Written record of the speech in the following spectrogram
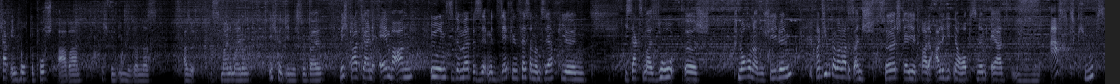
ich habe ihn hochgepusht, aber ich finde ihn besonders. Also, ist meine Meinung. Ich finde ihn nicht so geil. Mich greift hier eine Amber an. Übrigens, diese Map ist mit sehr vielen Fässern und sehr vielen, ich sag's mal so, äh, Knochen, also Schädeln. Mein Teamkamerad ist ein Search, der hier gerade alle Gegner hops nimmt. Er hat 8 Cubes.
